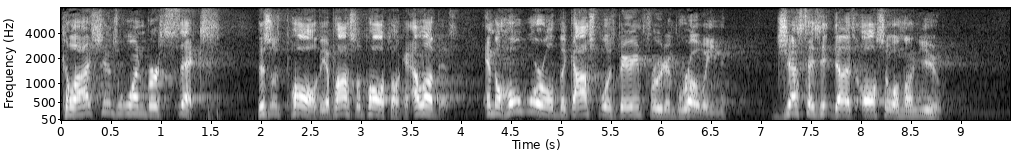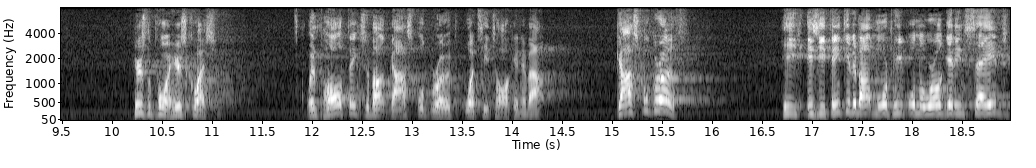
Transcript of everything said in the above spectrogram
Colossians 1, verse 6. This is Paul, the Apostle Paul talking. I love this. In the whole world, the gospel is bearing fruit and growing just as it does also among you. Here's the point. Here's the question. When Paul thinks about gospel growth, what's he talking about? Gospel growth. He, is he thinking about more people in the world getting saved?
